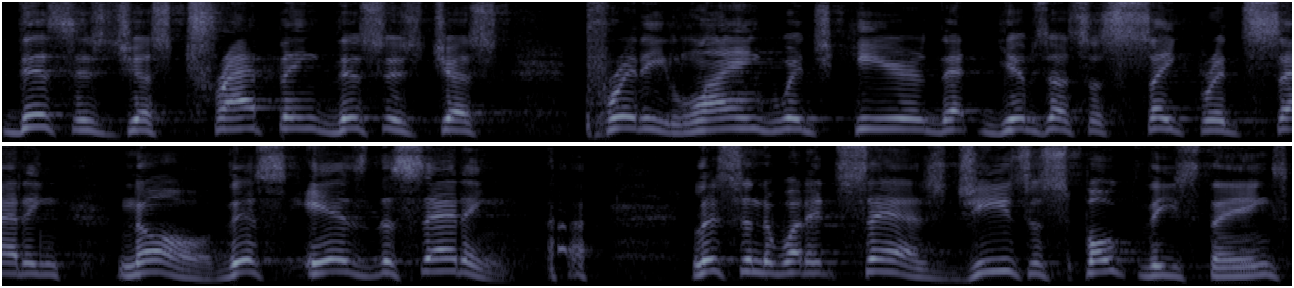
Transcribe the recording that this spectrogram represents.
this is just trapping, this is just pretty language here that gives us a sacred setting. No, this is the setting. Listen to what it says. Jesus spoke these things,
